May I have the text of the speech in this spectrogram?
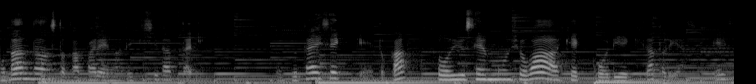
モダンダンスとかバレエの歴史だったり具体設計とかそういう専門書は結構利益が取りやすいです。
